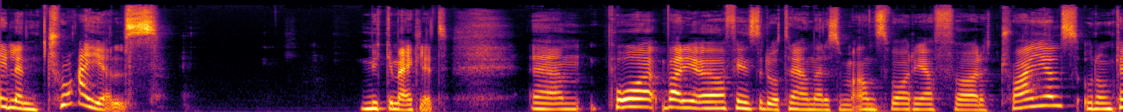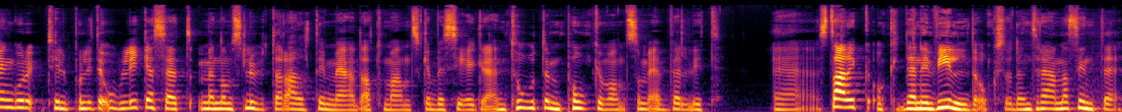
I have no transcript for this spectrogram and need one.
Island Trials. Mycket märkligt. Ehm, på varje ö finns det då tränare som är ansvariga för trials och de kan gå till på lite olika sätt men de slutar alltid med att man ska besegra en totem Pokémon som är väldigt eh, stark och den är vild också. Den tränas inte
